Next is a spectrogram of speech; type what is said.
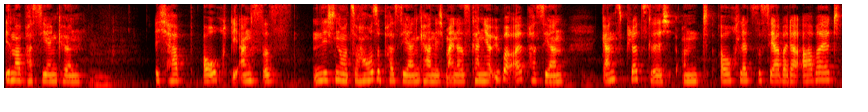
immer passieren können. Ich habe auch die Angst, dass nicht nur zu Hause passieren kann. Ich meine, das kann ja überall passieren ganz plötzlich. Und auch letztes Jahr bei der Arbeit,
